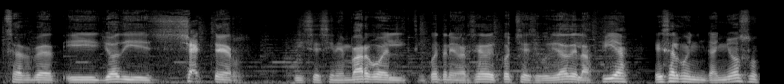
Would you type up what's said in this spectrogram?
Servet y Jody Scheckter. Dice, sin embargo, el 50 aniversario del coche de seguridad de la FIA es algo engañoso,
